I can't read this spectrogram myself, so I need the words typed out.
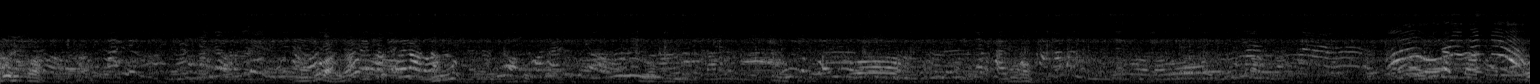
그러니까. 누구 아니야? 누구? 오,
